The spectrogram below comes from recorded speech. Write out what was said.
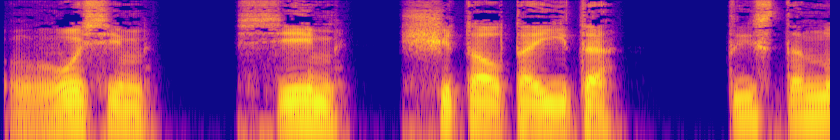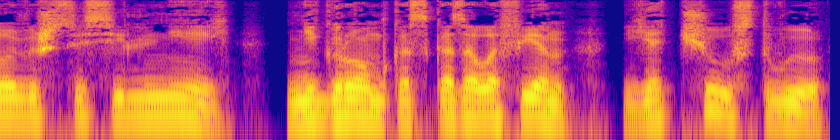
восемь, семь», — считал Таита. «Ты становишься сильней», — негромко сказала Фен. «Я чувствую,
